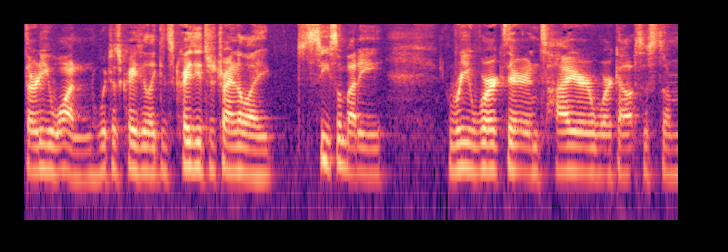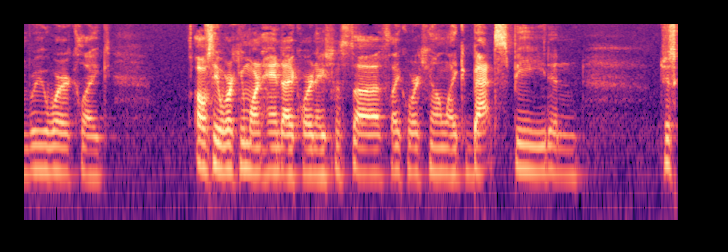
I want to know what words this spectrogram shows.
31, which is crazy. Like it's crazy to try to like see somebody rework their entire workout system, rework like obviously working more on hand-eye coordination stuff, like working on like bat speed and just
